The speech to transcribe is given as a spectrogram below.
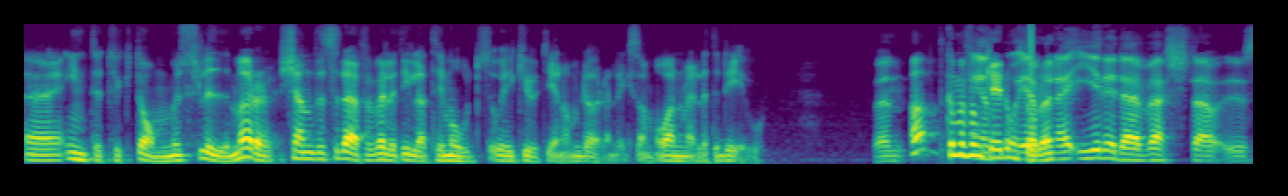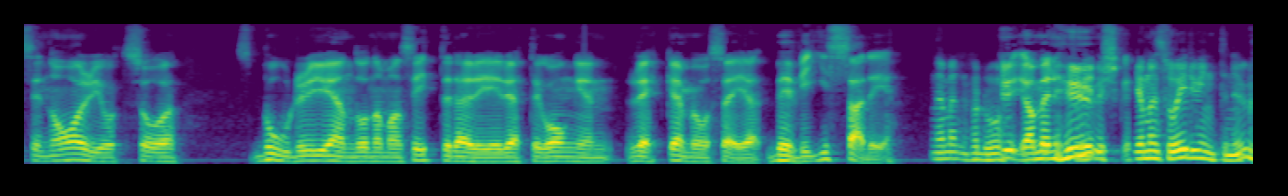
eh, inte tyckte om muslimer. Kände sig därför väldigt illa till mods och gick ut genom dörren liksom och anmälde till DO. Men ja, det kommer funka ändå, i domstolen. Menar, I det där värsta eh, scenariot så borde det ju ändå när man sitter där i rättegången räcka med att säga bevisa det. Nej men vadå? Ja men hur ska... Ja men så är det ju inte nu.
